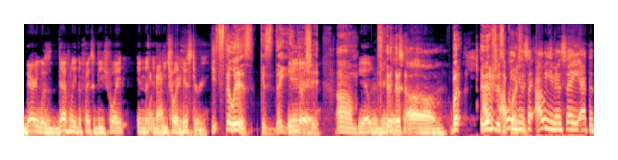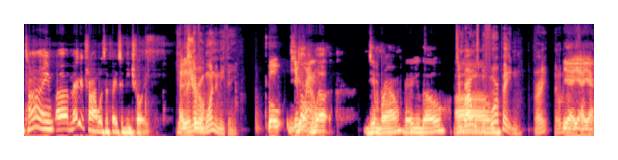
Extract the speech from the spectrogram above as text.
Barry was definitely the face of Detroit in the in Detroit history. He still is because they ain't got Yeah. shit. Um, Yeah, it was ridiculous. um, but it I, was just I a would question. even say I would even say at the time, uh, Megatron was the face of Detroit. Yeah, That is they never true. won anything. Well, Jim Yo, Brown. Well, Jim Brown. There you go. Jim Brown was Um, before Payton, right? That Yeah, yeah, before yeah. Payton. yeah.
